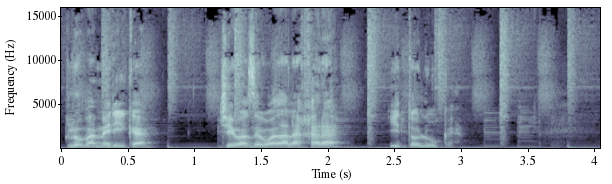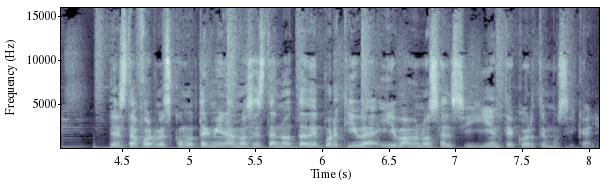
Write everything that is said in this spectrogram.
Club América, Chivas de Guadalajara y Toluca. De esta forma es como terminamos esta nota deportiva y vámonos al siguiente corte musical.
